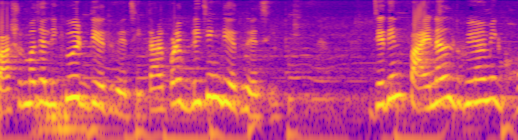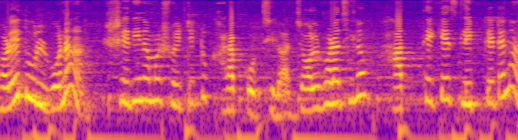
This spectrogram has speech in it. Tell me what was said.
বাসন মাজা লিকুইড দিয়ে ধুয়েছি, তারপরে ব্লিচিং দিয়ে ধুয়েছি। যেদিন ফাইনাল ধুয়ে আমি ঘরে তুলবো না, সেদিন আমার শরীরটা একটু খারাপ করছিল। আর জল ভরা ছিল, হাত থেকে স্লিপ কেটে না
